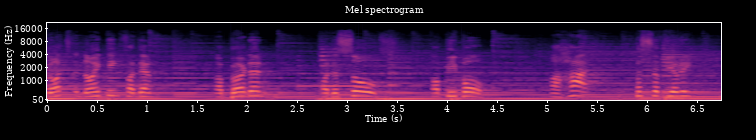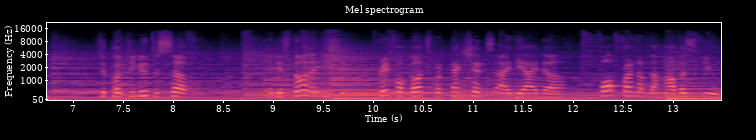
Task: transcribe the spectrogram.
God's anointing for them, a burden for the souls of people, a heart persevering to continue to serve. It is not easy. Pray for God's protections. are in the forefront of the harvest field.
